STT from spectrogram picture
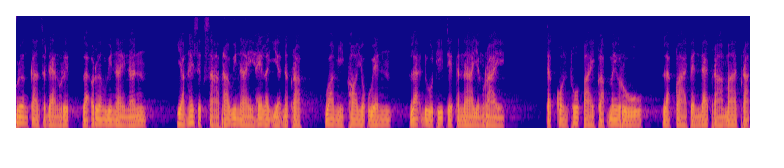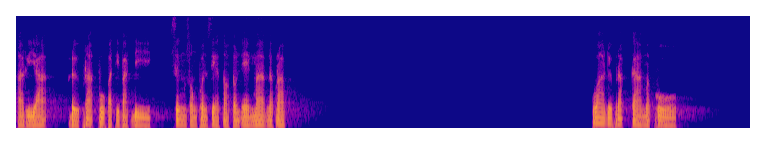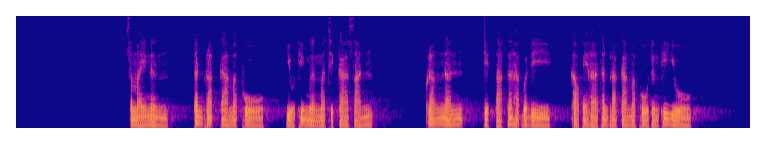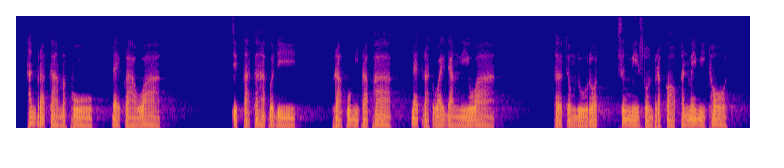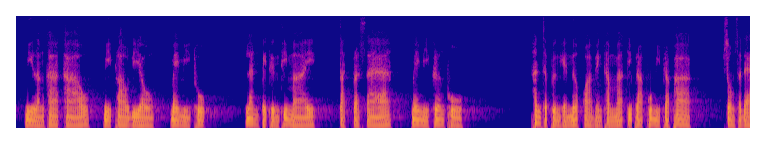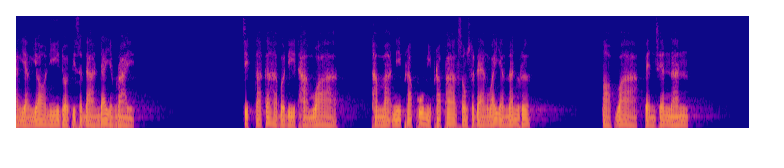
เรื่องการแสดงฤทธิ์และเรื่องวินัยนั้น อยากให้ศึกษาพระวินัยให้ละเอียดนะครับ ว่ามีข้อยกเว้น และดูที่เจตนาอย่างไร แต่คนทั่วไปกลับไม่รู้ และกลายเป็นได้ปรามาตพระอริยะ หรือพระผู้ปฏิบัติดี ซึ่งส่งผลเสียต่อตอนเองมากนะครับ ว่าด้วยพระกามภูสมัยหนึ่ง ท่านพระกามภูอยู่ที่เมืองมัชิกาสัน ครั้งนั้นจิตตะกหบดี เข้าไปหาท่านพระกามภูถึงที่อยู่ ท่านพระกามภูได้กล่าวว่า จิตตกหบดี พระผู้มีพระภาคได้ตรัสไว้ดังนี้ว่า เธอจงดูรถซึ่งมีส่วนประกอบอันไม่มีโทษ มีหลังคาขาว มีเพลาเดียว ไม่มีทุกข์แล่นไปถึงที่หมาย ตัดกระแส ไม่มีเครื่องผูก ท่านจะพึงเห็นเนื้อความแห่งธรรมะที่พระผู้มีพระภาค ทรงแสดงอย่างย่อนี้โดยพิสดารได้อย่างไร จิตตากหบดีถามว่า ธรรมะนี้พระผู้มีพระภาคทรงแสดงไว้อย่างนั้นหรือ ตอบว่าเป็นเช่นนั้น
